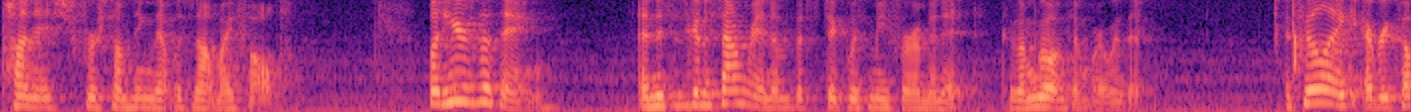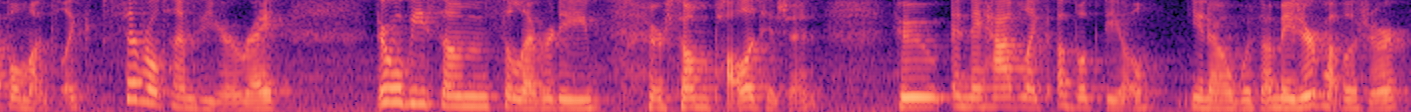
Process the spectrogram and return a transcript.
punished for something that was not my fault. But here's the thing, and this is gonna sound random, but stick with me for a minute because I'm going somewhere with it. I feel like every couple months, like several times a year, right? There will be some celebrity or some politician who, and they have like a book deal, you know, with a major publisher,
